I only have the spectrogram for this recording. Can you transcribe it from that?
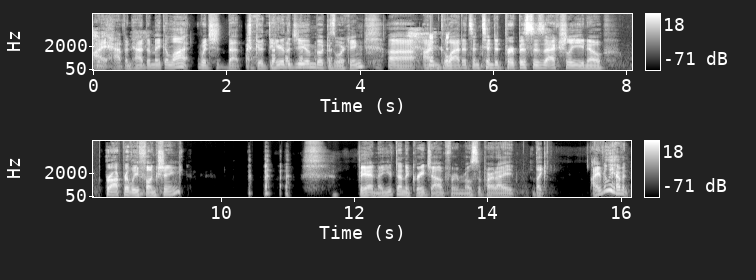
I haven't had to make a lot, which that's good to hear. The GM book is working. Uh, I'm glad its intended purpose is actually, you know, properly functioning. but yeah, no, you've done a great job for most of the part. I like, I really haven't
